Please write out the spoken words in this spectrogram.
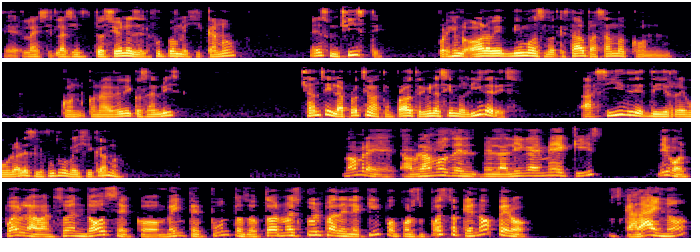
eh, las, las, instituciones del fútbol mexicano es un chiste. Por ejemplo, ahora vimos lo que estaba pasando con, con, con Atlético San Luis. Chance y la próxima temporada termina siendo líderes. Así de, de irregular es el fútbol mexicano. No, hombre, hablamos de, de la Liga MX. Digo, el pueblo avanzó en 12 con 20 puntos, doctor. No es culpa del equipo, por supuesto que no, pero pues caray, ¿no?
